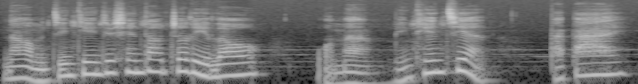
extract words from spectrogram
那我们今天就先到这里喽，我们明天见，拜拜。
